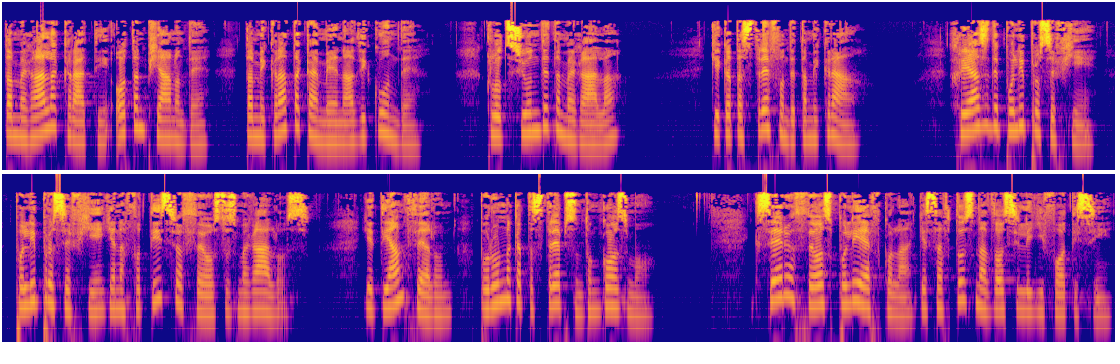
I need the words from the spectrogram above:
Τα μεγάλα κράτη όταν πιάνονται, τα μικρά τα καμένα αδικούνται. Κλωτσιούνται τα μεγάλα και καταστρέφονται τα μικρά. Χρειάζεται πολύ προσευχή, πολύ προσευχή για να φωτίσει ο Θεός τους μεγάλους. Γιατί αν θέλουν μπορούν να καταστρέψουν τον κόσμο. Ξέρει ο Θεός πολύ εύκολα και σε αυτούς να δώσει λίγη φώτιση.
